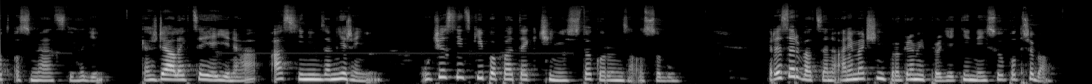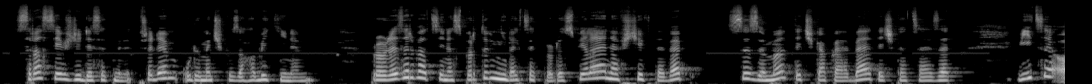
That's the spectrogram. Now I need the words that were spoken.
od 18 hodin. Každá lekce je jiná a s jiným zaměřením. Účastnický poplatek činí 100 korun za osobu. Rezervace na animační programy pro děti nejsou potřeba. Sraz je vždy 10 minut předem u domečku za Hobitínem. Pro rezervaci na sportovní lekce pro dospělé navštivte web szm.pb.cz. Více o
